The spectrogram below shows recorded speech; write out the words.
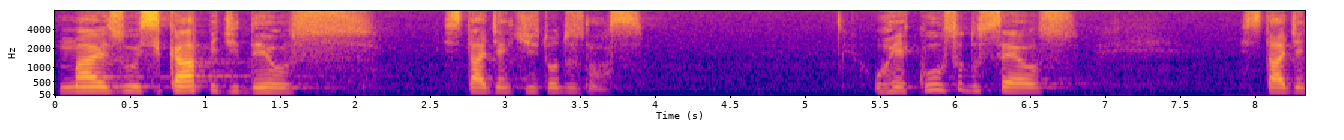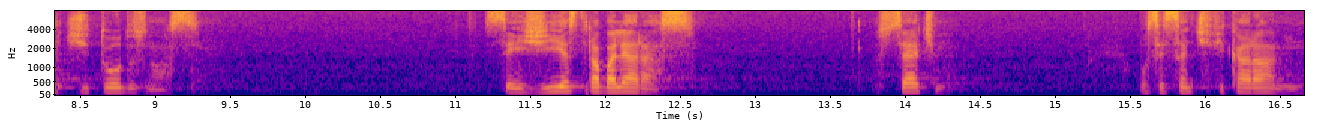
Mas o escape de Deus está diante de todos nós. O recurso dos céus está diante de todos nós. Seis dias trabalharás. No sétimo, você santificará a mim.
